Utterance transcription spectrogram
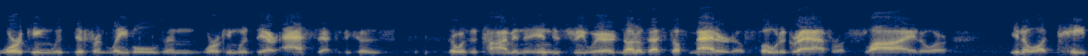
working with different labels and working with their assets because there was a time in the industry where none of that stuff mattered a photograph or a slide or you know a tape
